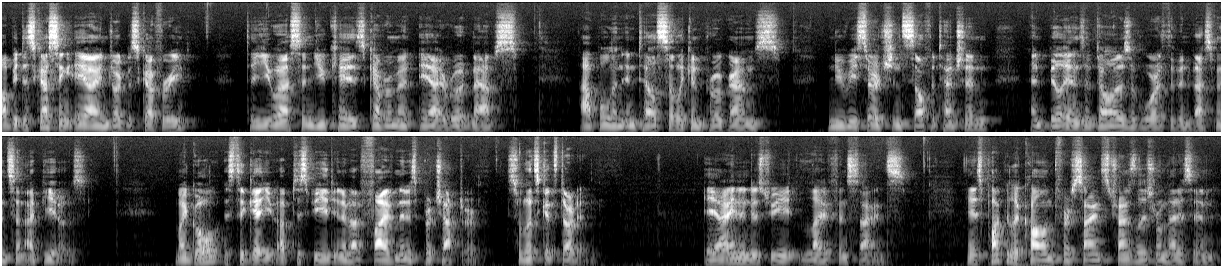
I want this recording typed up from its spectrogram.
I'll be discussing AI in drug discovery, the US and UK's government AI roadmaps, Apple and Intel silicon programs, new research in self attention, and billions of dollars of worth of investments and IPOs. My goal is to get you up to speed in about five minutes per chapter, so let's get started. AI in Industry, Life and Science. In his popular column for Science Translational Medicine,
